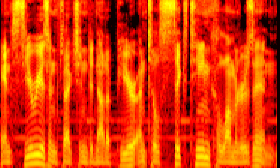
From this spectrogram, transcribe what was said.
and serious infection did not appear until 16 kilometers in.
